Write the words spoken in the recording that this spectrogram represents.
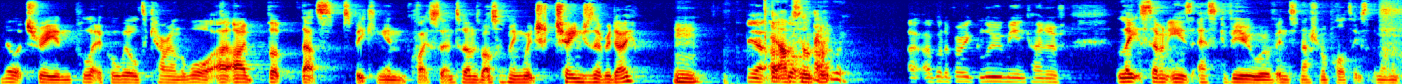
military and political will to carry on the war. I, I, but that's speaking in quite certain terms about something which changes every day. Mm. Yeah, yeah absolutely. Got, I've got a very gloomy and kind of late 70s esque view of international politics at the moment.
